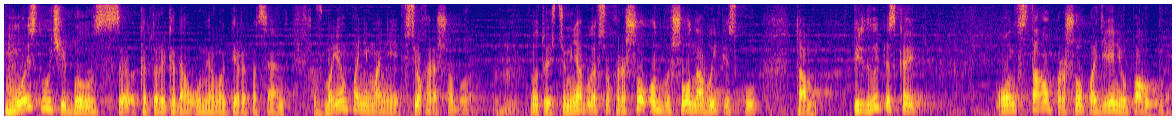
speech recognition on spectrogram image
Мой случай был, с, который, когда умер мой первый пациент. В моем понимании все хорошо было. Ну, то есть у меня было все хорошо, он вышел на выписку. Там, перед выпиской он встал, прошел по отделению, упал, умер.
